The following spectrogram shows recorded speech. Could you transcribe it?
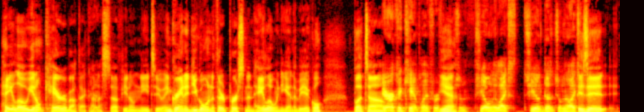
Halo, you don't care about that kind of stuff. You don't need to. And granted, you go into third person in Halo when you get in a vehicle, but um, Erica can't play first Yeah. person. She only likes she does she only likes is it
